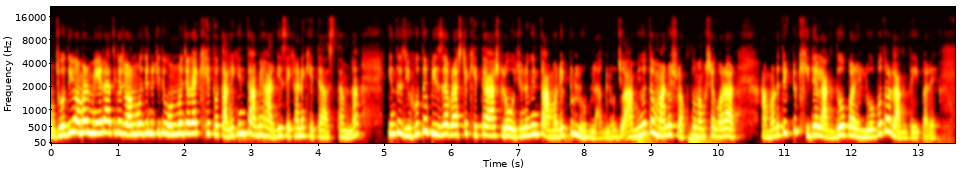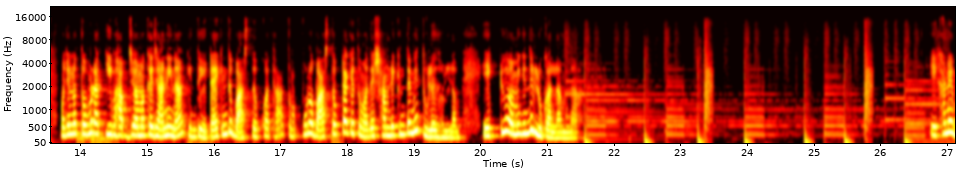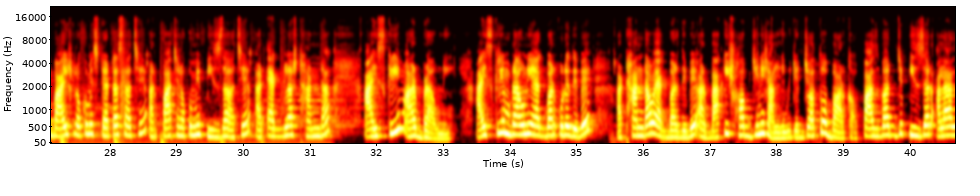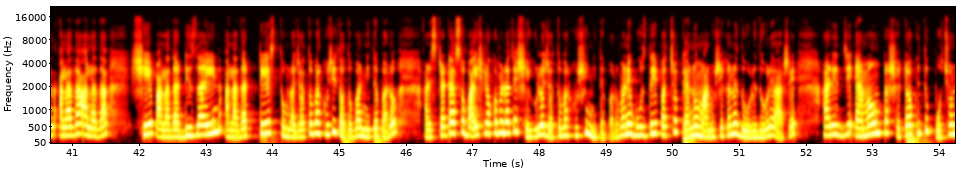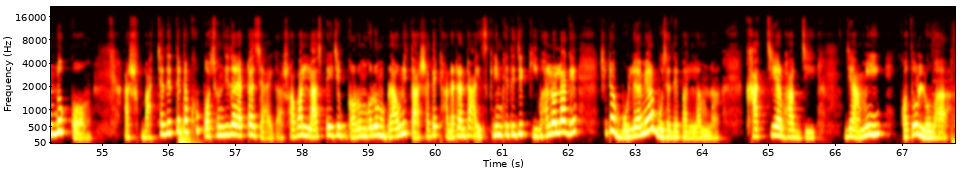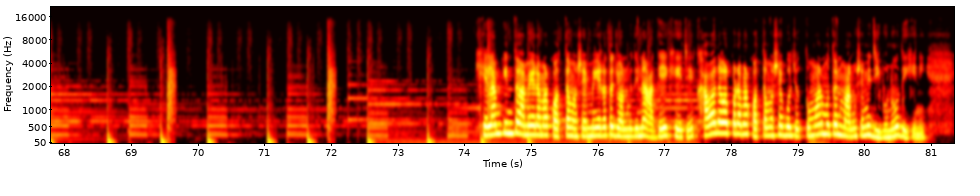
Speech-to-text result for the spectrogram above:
যদিও আমার মেয়েরা আজকে জন্মদিনে যদি অন্য জায়গায় খেত, তাহলে কিন্তু আমি হারগিস এখানে খেতে আসতাম না। কিন্তু যেহেতু পিৎজা ব্রাস্টে খেতে আসলো, ওই জন্য কিন্তু আমার একটু লোভ লাগল। আমিও তো মানুষ, রক্ত মাংসে গড়ার, আমারও তো একটু খিদে লাগতেও পারে, লোভও তো লাগতেই পারে। ওই জন্য তোমরা কী ভাবছ আমাকে জানি না, কিন্তু এটাই কিন্তু বাস্তব কথা। পুরো বাস্তবটাকে তোমাদের সামনে কিন্তু আমি তুলে ধরলাম। একটুও আমি কিন্তু লুকালাম না। এখানে বাইশ রকমের স্ট্যাটাস আছে আর পাঁচ রকমের পিৎজা আছে আর এক গ্লাস ঠান্ডা আইসক্রিম আর ব্রাউনি আইসক্রিম ব্রাউনি একবার করে দেবে। আর ঠান্ডাও একবার দেবে আর বাকি সব জিনিস আনলিমিটেড যতবার খাও, পাঁচবার যে পিৎজার আলাদা আলাদা শেপ আলাদা ডিজাইন আলাদা টেস্ট তোমরা যতবার খুশি ততবার নিতে পারো। আর স্ট্যাটাসও বাইশ রকমের আছে, সেগুলো যতবার খুশি নিতে পারো। মানে বুঝতেই পারছ কেন মানুষ এখানে দৌড়ে দৌড়ে আসে। আর এর যে অ্যামাউন্টটা সেটাও কিন্তু প্রচণ্ড কম। আর বাচ্চাদের তো এটা খুব পছন্দিদার একটা জায়গা। সবার লাস্টে এই যে গরম গরম ব্রাউনি তার সাথে ঠান্ডা ঠান্ডা আইসক্রিম খেতে যে কী ভালো লাগে, সেটা বলে আমি আর বোঝাতে পারলাম না। খাচ্ছি আর ভাবছি যে আমি কত লোভা। খেলাম কিন্তু আমি আর আমার কর্তামশাই, মেয়েরা তো জন্মদিনে আগেই খেয়েছে। খাওয়া দাওয়ার পর আমার কর্তামশাই বলছো, তোমার মতন মানুষ আমি জীবনেও দেখিনি।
